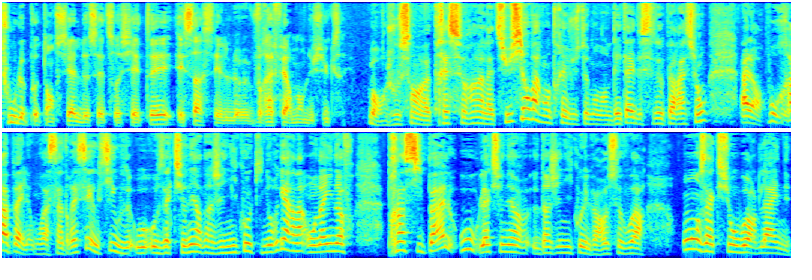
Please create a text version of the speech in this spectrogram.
tout le potentiel de cette société. Et ça, c'est le vrai ferment du succès. Bon, je vous sens euh, très serein là-dessus. Si on va rentrer justement dans le détail de cette opération, alors pour rappel, on va s'adresser aussi aux, actionnaires d'Ingenico qui nous regardent. Hein. On a une offre principale où l'actionnaire d'Ingenico, il va recevoir 11 actions Worldline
